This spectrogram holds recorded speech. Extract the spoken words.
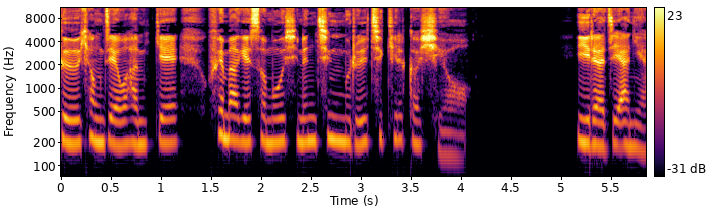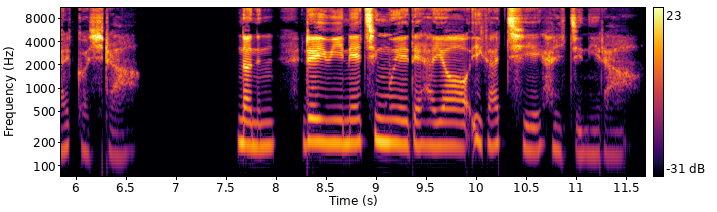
그 형제와 함께 회막에서 모시는 직무를 지킬 것이요. 일하지 아니할 것이라. 너는 레위인의 직무에 대하여 이같이 할지니라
